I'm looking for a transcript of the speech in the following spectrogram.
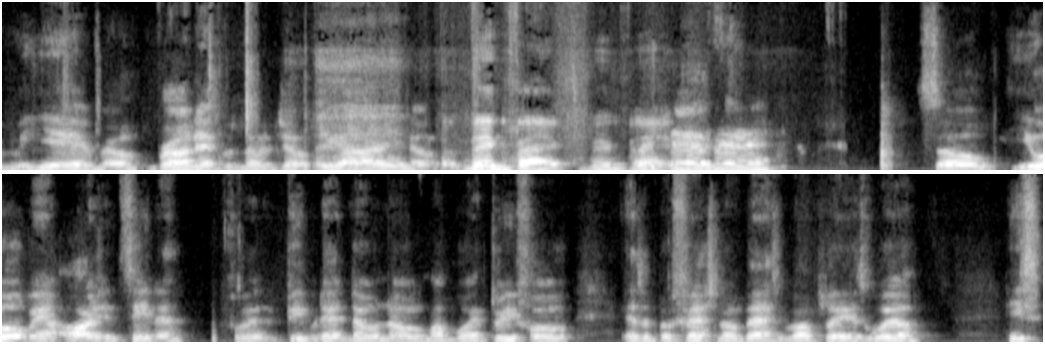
But yeah, bro, Broadnax was no joke. We already know. Big facts, big facts. yeah, man. So you over in Argentina? For people that don't know, my boy Threefold is a professional basketball player as well. He's,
